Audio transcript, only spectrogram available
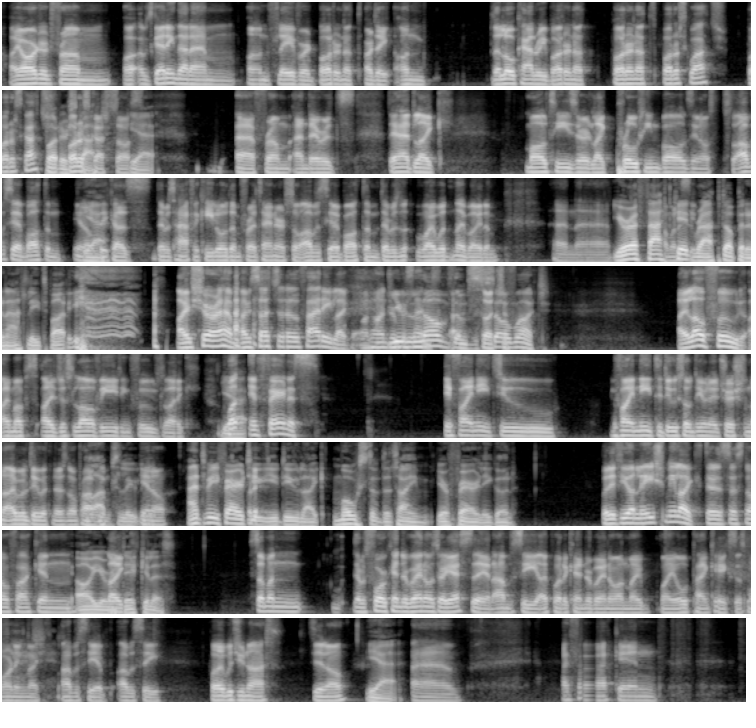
I ordered from. well, I was getting that um unflavored butternut or the un the low calorie butternut butternut butterscotch butterscotch Butterscotch, sauce. Yeah, uh, from and there was they had like Malteser like protein balls, you know. So obviously I bought them, you know, Yeah. because there was half a kilo of them for a tenner. So obviously I bought them. There was why wouldn't I buy them? And uh, you're a fat kid wrapped up in an athlete's body. I sure am. I'm such a little fatty, like 100. you love them so much. I love food. I'm ups- I just love eating food. Like, Yeah. but in fairness, if I need to, if I need to do something with nutrition, I will do it. and There's no problem. Oh, absolutely. You know. And to be fair to you, you do like most of the time you're fairly good. But if you unleash me, like, there's just no fucking. Oh, you're like, ridiculous. someone there was four Kinder Buenos there yesterday, and obviously I put a Kinder Bueno on my my oat pancakes this morning. Like obviously, obviously, why would you not? You know, Yeah. um, I fucking.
